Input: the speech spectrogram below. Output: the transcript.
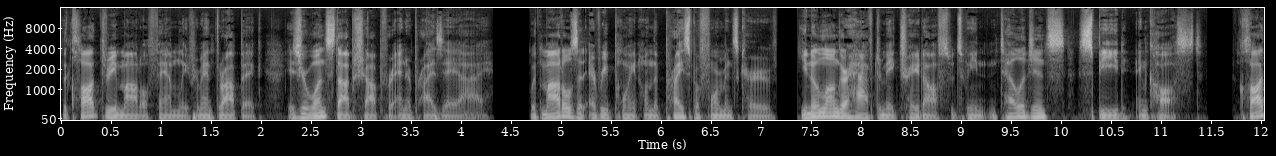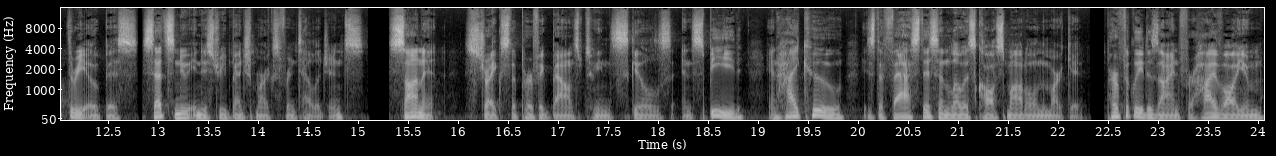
The Claude 3 model family from Anthropic is your one stop shop for enterprise AI. With models at every point on the price performance curve, you no longer have to make trade offs between intelligence, speed, and cost. Claude 3 Opus sets new industry benchmarks for intelligence. Sonnet strikes the perfect balance between skills and speed, and Haiku is the fastest and lowest cost model in the market, perfectly designed for high volume,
